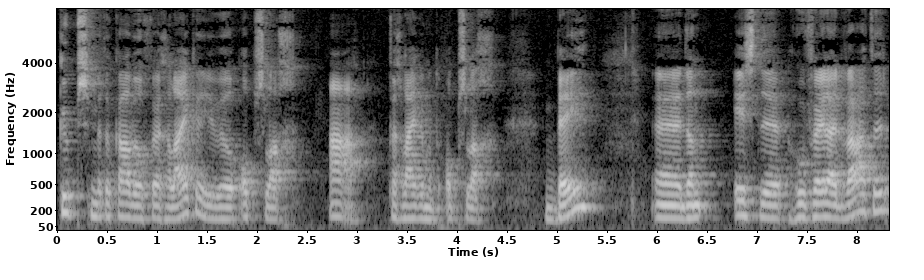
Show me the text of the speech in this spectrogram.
cubes met elkaar wil vergelijken. Je wil opslag A vergelijken met opslag B. Uh, dan is de hoeveelheid water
